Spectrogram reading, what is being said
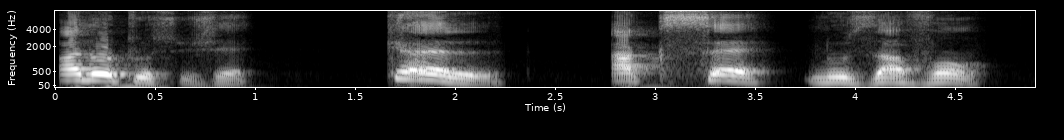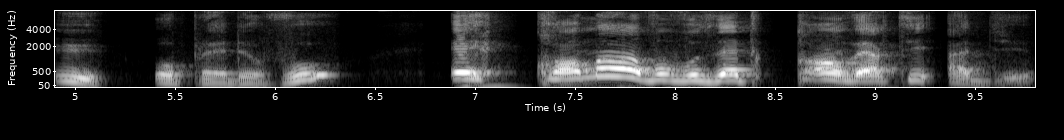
à notre sujet quel accès nous avons eu auprès de vous et comment vous vous êtes convertis à Dieu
